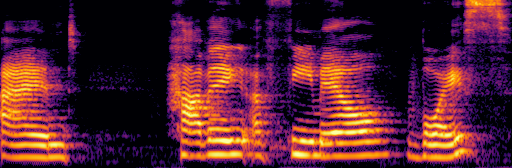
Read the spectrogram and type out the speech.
And having a female voice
